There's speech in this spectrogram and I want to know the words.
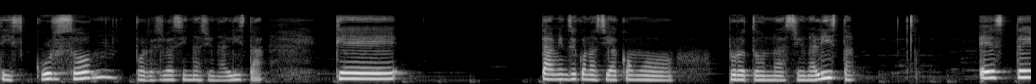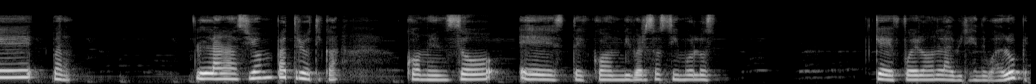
discurso, por decirlo así, nacionalista, que también se conocía como protonacionalista. Este, bueno, la nación patriótica comenzó este con diversos símbolos que fueron la Virgen de Guadalupe,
